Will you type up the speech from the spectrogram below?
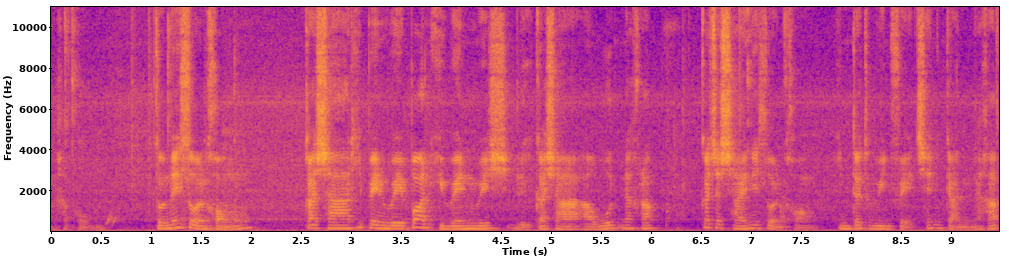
นะครับผมส่วนในส่วนของกระชาที่เป็น Weapon Event Wish หรือกระชาอาวุธนะครับ ก็จะใช้ในส่วนของ Intertwin Fate เช่นกันนะครับ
